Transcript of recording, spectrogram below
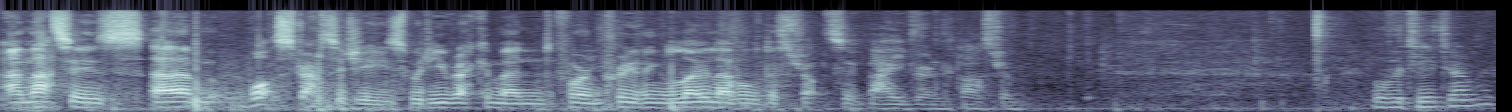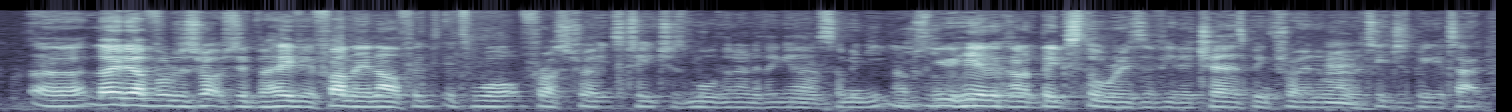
and that is, um, what strategies would you recommend for improving low-level disruptive behaviour in the classroom? Over to you, Charlie. Uh, low level disruptive behaviour, funnily enough, it, it's what frustrates teachers more than anything else. I mean, you, you hear the kind of big stories of you know chairs being thrown around, or teachers being attacked.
